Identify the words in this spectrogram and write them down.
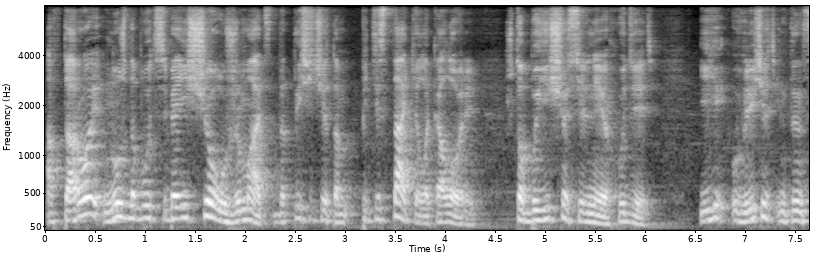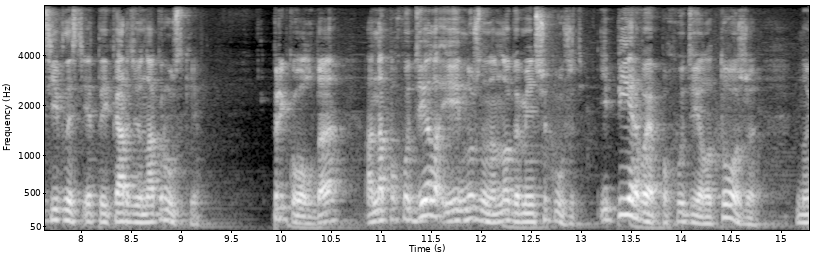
А второй нужно будет себя еще ужимать до 1500 килокалорий, чтобы еще сильнее худеть. И увеличить интенсивность этой кардионагрузки. Прикол, да? Она похудела, и ей нужно намного меньше кушать. И первая похудела тоже, но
